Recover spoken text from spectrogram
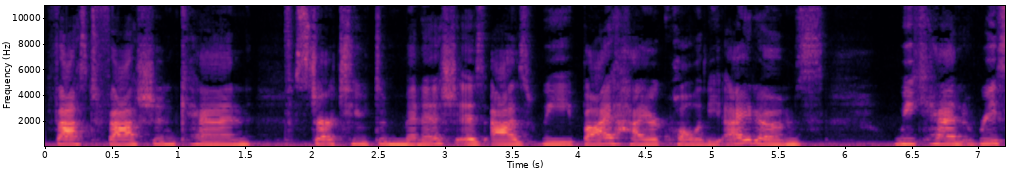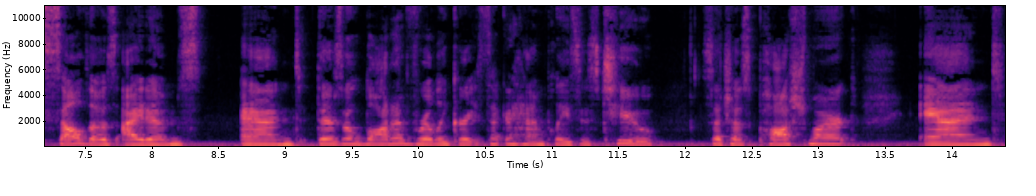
fast fashion can start to diminish is as we buy higher quality items, we can resell those items. And there's a lot of really great secondhand places too, such as Poshmark and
